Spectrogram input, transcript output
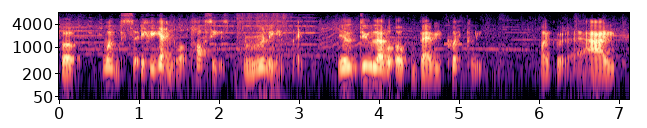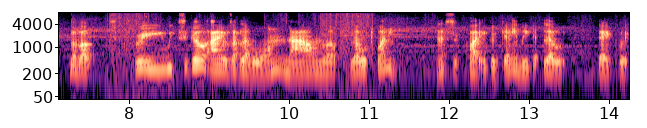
but once if you get into a posse, it's brilliant. Like you do level up very quickly. Quickly. I about three weeks ago, I was at level one. Now I'm level twenty, and it's a, quite a good game. We get level dead quick,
